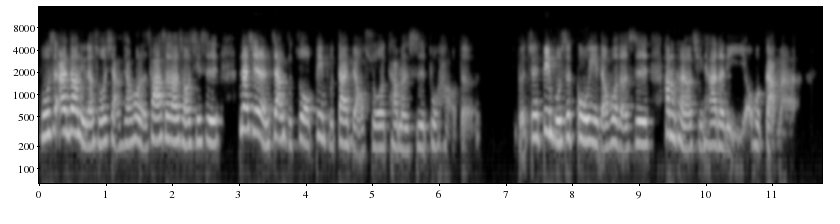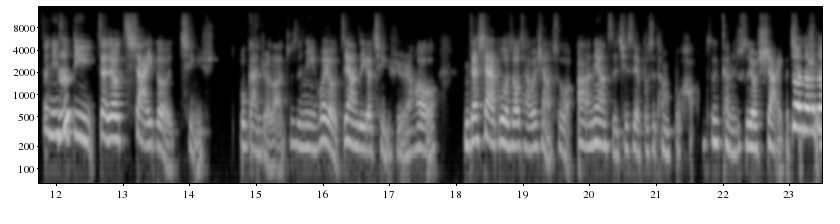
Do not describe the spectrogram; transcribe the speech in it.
不是按照你的所想象或者发生的时候，其实那些人这样子做，并不代表说他们是不好的，不就并不是故意的，或者是他们可能有其他的理由或干嘛。这已经是第这就下一个情绪，我感觉了，就是你会有这样子一个情绪，然后。你在下一步的时候才会想说啊，那样子其实也不是他们不好，这可能就是又下一个。对对对，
